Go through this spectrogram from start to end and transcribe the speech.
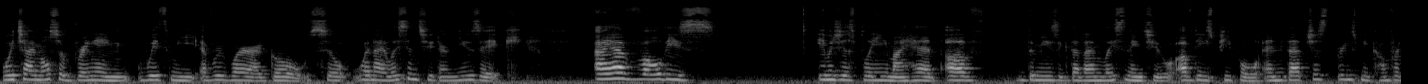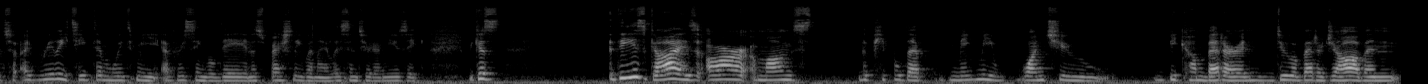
which I'm also bringing with me everywhere I go. So when I listen to their music, I have all these images playing in my head of the music that I'm listening to, of these people, and that just brings me comfort. So I really take them with me every single day, and especially when I listen to their music, because these guys are amongst the people that make me want to become better and do a better job and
